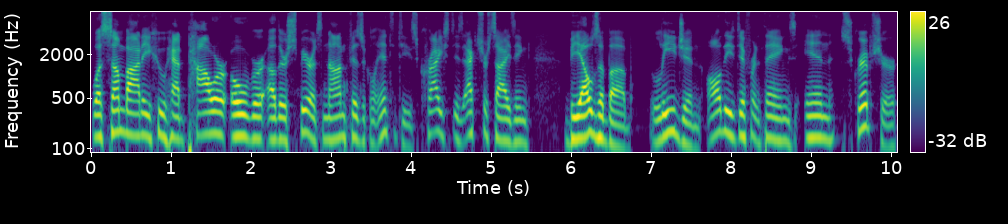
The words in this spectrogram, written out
was somebody who had power over other spirits, non physical entities. Christ is exercising Beelzebub, Legion, all these different things in Scripture.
